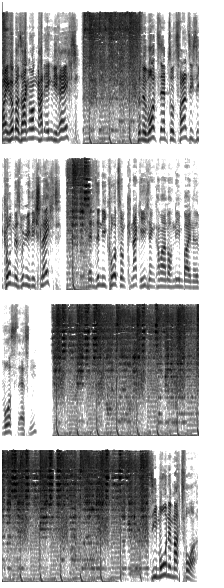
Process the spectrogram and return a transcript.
Aber ich würde mal sagen, Oggen hat irgendwie recht. So eine WhatsApp, so 20 Sekunden ist wirklich nicht schlecht. Dann sind die kurz und knackig, dann kann man noch nebenbei eine Wurst essen. Simone macht vor.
